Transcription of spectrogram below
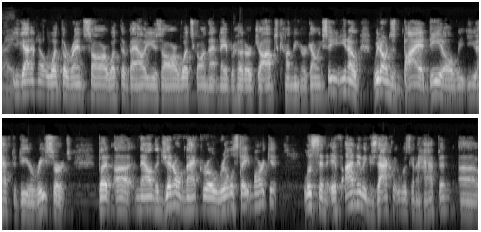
Right. You got to know what the rents are, what the values are, what's going in that neighborhood, or jobs coming or going. So you know, we don't just buy a deal. We, you have to do your research. But uh, now in the general macro real estate market. Listen, if I knew exactly what was going to happen, uh,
